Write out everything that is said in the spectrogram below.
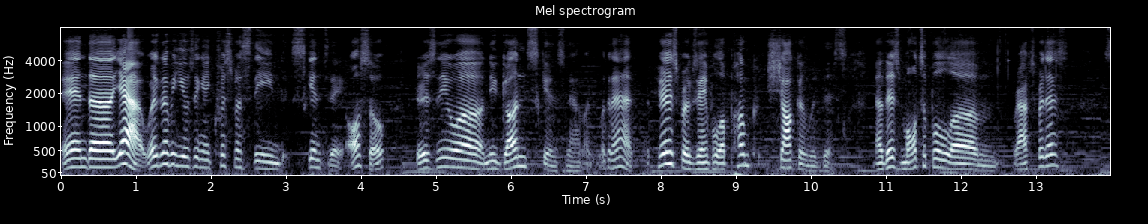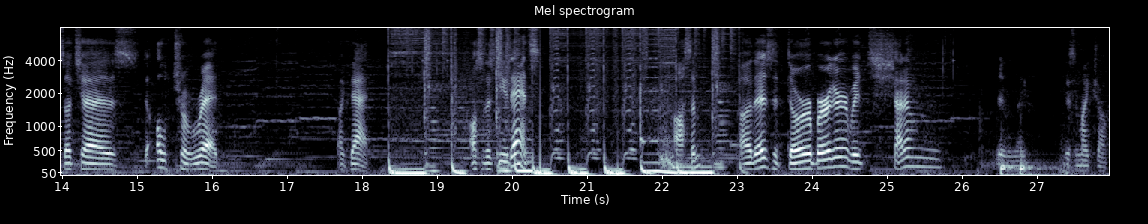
And uh, yeah, we're gonna be using a Christmas themed skin today. Also, there's new uh, new gun skins now. Like, look at that. Here's, for example, a pump shotgun with this. Now, there's multiple um, wraps for this, such as the Ultra Red, like that. Also, this new dance. Awesome. Uh, there's the Durr Burger, which I don't really like. This is mic drop.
